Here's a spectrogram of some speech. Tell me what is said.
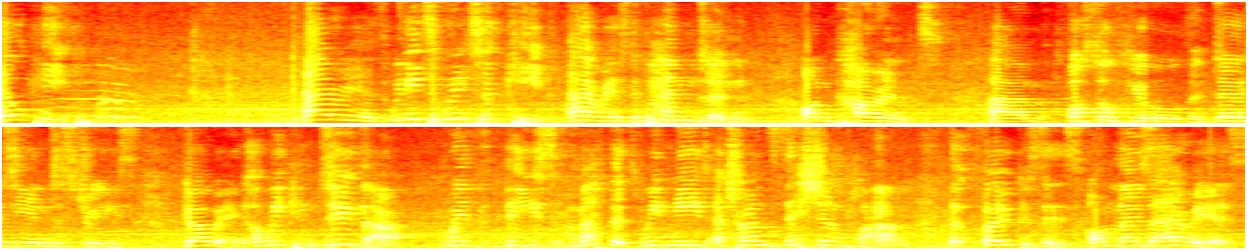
It'll keep areas, we need to, we need to keep areas dependent on current um, fossil fuels and dirty industries going, and we can do that with these methods. We need a transition plan that focuses on those areas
